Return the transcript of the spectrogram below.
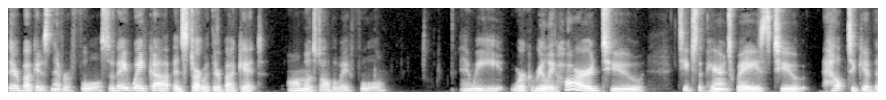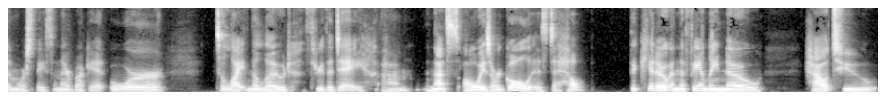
their bucket is never full. So they wake up and start with their bucket almost all the way full. And we work really hard to teach the parents ways to help to give them more space in their bucket or to lighten the load through the day. Um, and that's always our goal is to help the kiddo and the family know how to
